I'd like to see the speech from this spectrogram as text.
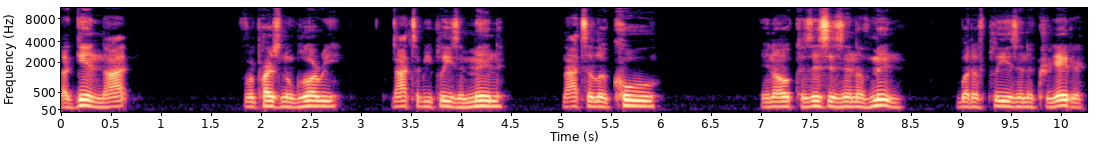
Again, not for personal glory, not to be pleasing men, not to look cool, you know, because this isn't of men, but of pleasing the Creator.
